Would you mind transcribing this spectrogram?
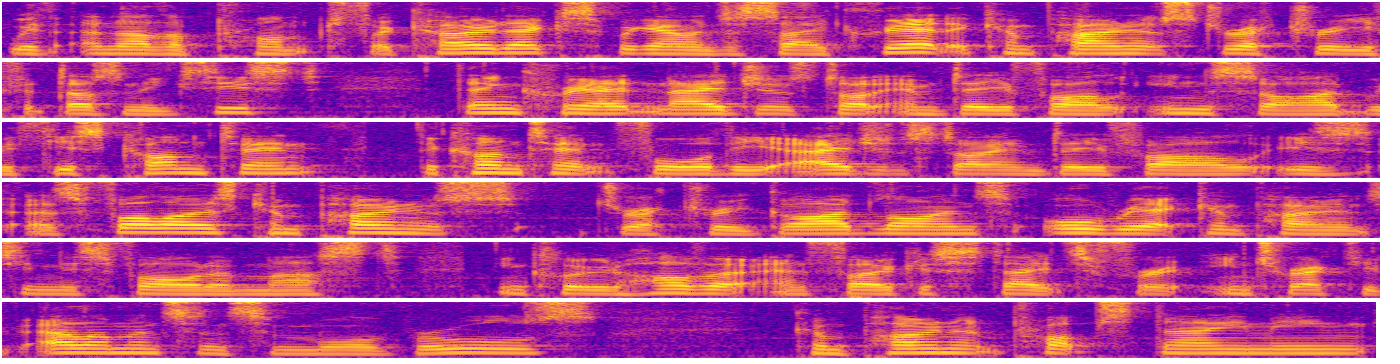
with another prompt for Codex. We're going to say create a components directory if it doesn't exist, then create an agents.md file inside with this content. The content for the agents.md file is as follows, components directory guidelines. All React components in this folder must include hover and focus states for interactive elements and some more rules, component props naming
